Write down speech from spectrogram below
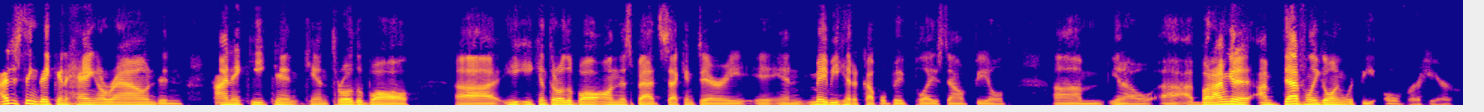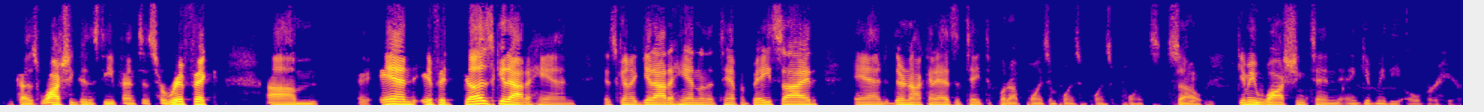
I just think they can hang around and Heinicke can can throw the ball. Uh, he, he can throw the ball on this bad secondary and maybe hit a couple big plays downfield. Um, you know, uh, but I'm gonna I'm definitely going with the over here because Washington's defense is horrific. Um, and if it does get out of hand, it's gonna get out of hand on the Tampa Bay side, and they're not gonna hesitate to put up points and points and points and points. So give me Washington and give me the over here.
